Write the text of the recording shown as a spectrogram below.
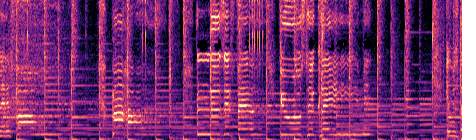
let it fall. It was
